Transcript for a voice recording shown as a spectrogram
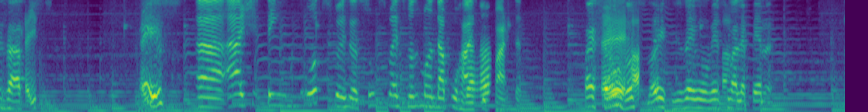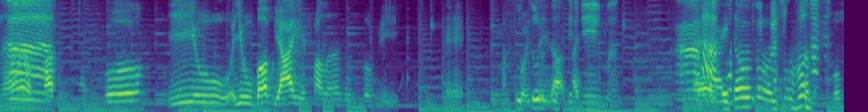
Exato. É isso? É isso. Ah, a gente tem outros dois assuntos, mas vamos mandar pro raio pro parta. Quais são É, os outros dois? Diz aí, vamos ver se Ah. vale a pena. Não, Ah. pô, e o, e o Bob Iger falando sobre é, coisas Futuro do da- cinema. Ah, É. Então, Pacificador. vou.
